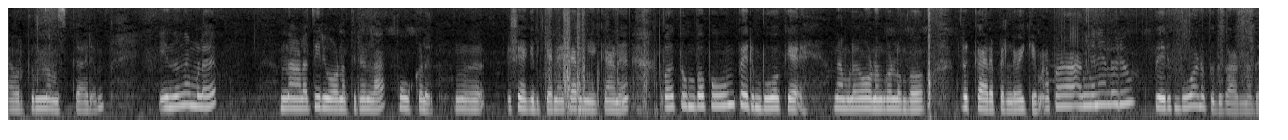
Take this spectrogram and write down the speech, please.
എല്ലാവർക്കും നമസ്കാരം. ഇന്ന് നമ്മൾ നാളെ തിരുവോണത്തിനുള്ള പൂക്കൾ ശേഖരിക്കാനായിട്ട് ഇറങ്ങിയേക്കാണ്. അപ്പോൾ തുമ്പപ്പൂവും പെരുമ്പൂവും ഒക്കെ നമ്മൾ ഓണം കൊള്ളുമ്പോൾ തൃക്കാരപ്പനിൽ വയ്ക്കും അപ്പോൾ അങ്ങനെയുള്ളൊരു പെരുമ്പൂവാണ് ഇപ്പോൾ ഇത് കാണുന്നത്.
